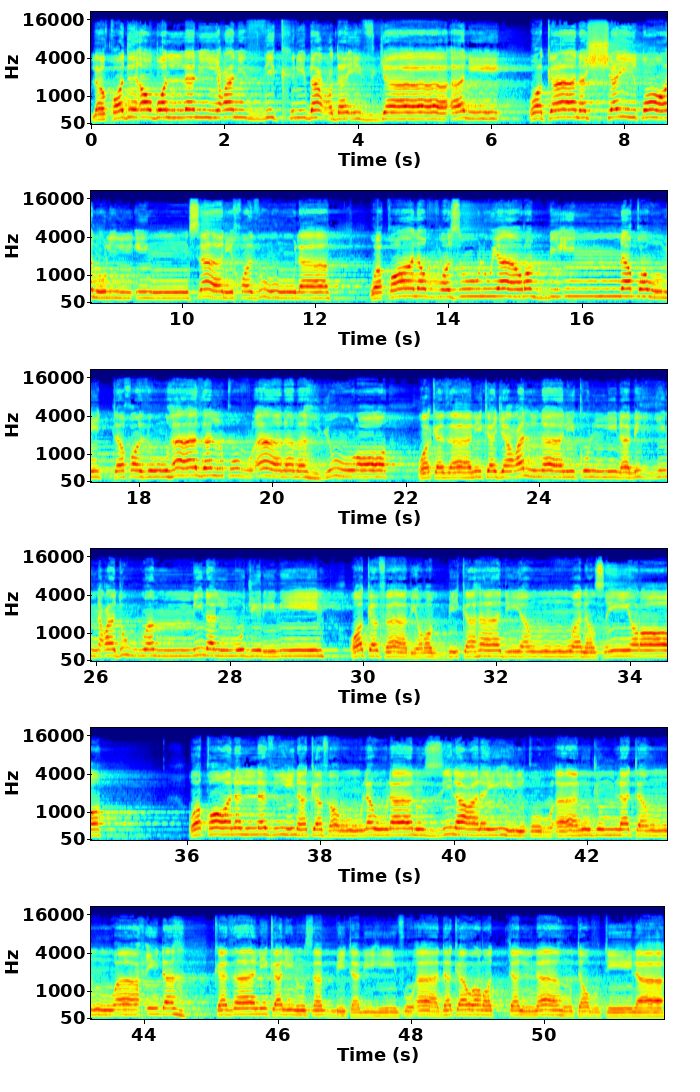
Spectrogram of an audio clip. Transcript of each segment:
لقد أضلني عن الذكر بعد إذ جاءني وكان الشيطان للإنسان خذولا وقال الرسول يا رب إن قوم اتخذوا هذا القرآن مهجورا وكذلك جعلنا لكل نبي عدوا من المجرمين وكفى بربك هاديا ونصيرا. وقال الذين كفروا لولا نزل عليه القرآن جملة واحدة كذلك لنثبت به فؤادك ورتلناه ترتيلا.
